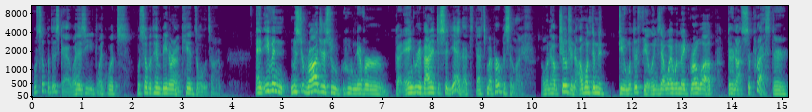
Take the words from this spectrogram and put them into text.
what's up with this guy? Why is he like what's what's up with him being around kids all the time? And even Mr. Rogers, who who never got angry about it, just said, "Yeah, that's that's my purpose in life." I want to help children. I want them to deal with their feelings. That way, when they grow up, they're not suppressed. They're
